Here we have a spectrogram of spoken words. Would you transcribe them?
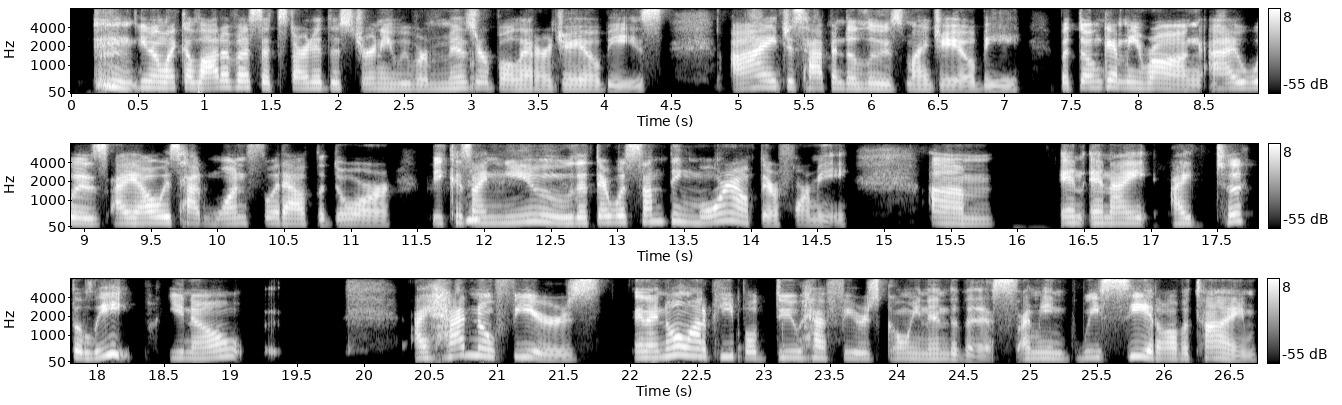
you know, like a lot of us that started this journey, we were miserable at our JOBs. I just happened to lose my JOB. But don't get me wrong, I was I always had one foot out the door because I knew that there was something more out there for me. Um, and and I I took the leap, you know. I had no fears and I know a lot of people do have fears going into this. I mean, we see it all the time.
